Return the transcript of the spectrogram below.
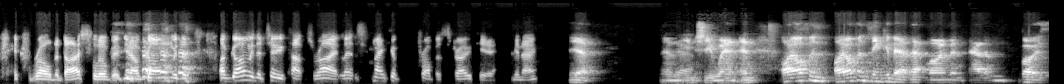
roll the dice a little bit. You know, I've gone with the I've gone with the two cups right. Let's make a proper stroke here. You know. Yeah. And Yeah. in she went. And I often I often think about that moment, Adam, both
